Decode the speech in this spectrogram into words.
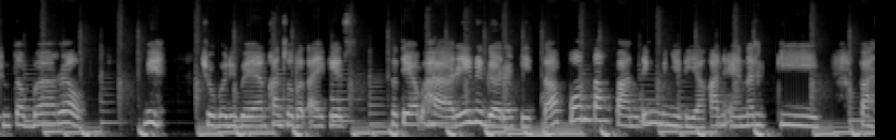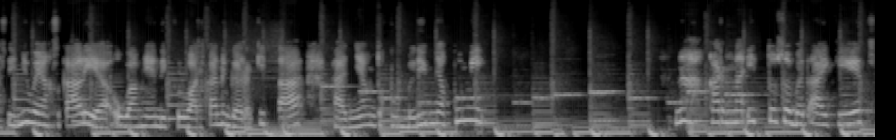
juta barel. Nih, coba dibayangkan Sobat iKids, setiap hari negara kita pontang-panting menyediakan energi. Pastinya banyak sekali ya uang yang dikeluarkan negara kita hanya untuk membeli minyak bumi. Nah, karena itu Sobat iKids,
